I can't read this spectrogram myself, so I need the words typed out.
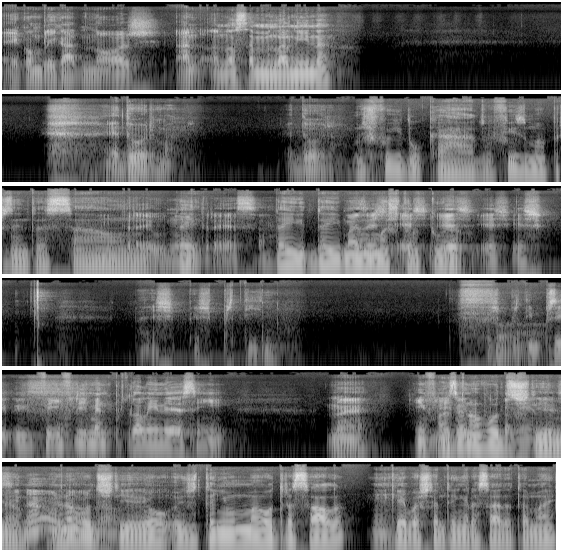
é complicado. Nós, a, a nossa melanina é duro, mano. É duro. Mas fui educado, fiz uma apresentação. Não, dei, interessa. Dei, dei Mas uma estrutura. És, és, és, és, és. Infelizmente Portugal ainda é assim. Não é? Mas eu não vou Portugal desistir, é meu. assim. eu não, vou desistir. Eu, eu tenho uma outra sala que é bastante engraçada também.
